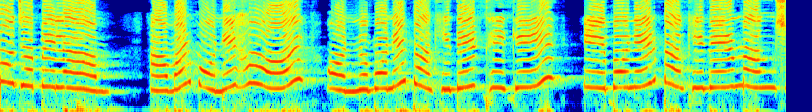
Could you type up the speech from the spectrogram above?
মজা পেলাম। আমার মনে হয় অন্য বনের পাখিদের থেকে এ বনের পাখিদের মাংস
